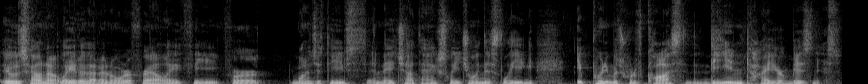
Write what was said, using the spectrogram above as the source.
it was found out later that in order for LA for 100 Thieves and Nadeshot to actually join this league, it pretty much would have cost the entire business.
